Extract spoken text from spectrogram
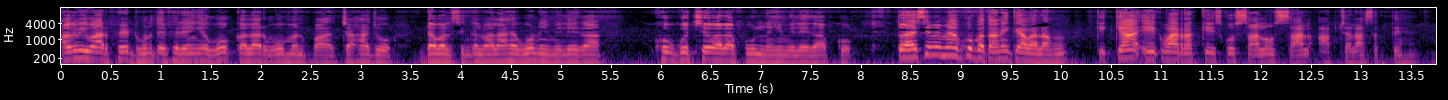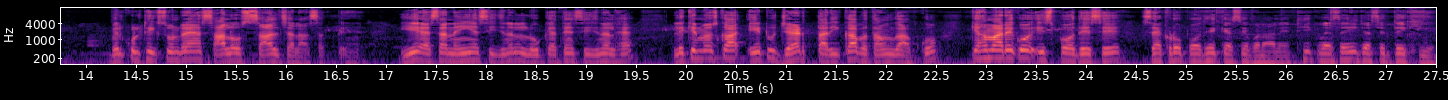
अगली बार फिर ढूंढते फिरेंगे, वो कलर, वो मन चाह जो डबल सिंगल वाला है, वो नहीं मिलेगा। खूब गुच्छे वाला फूल नहीं मिलेगा आपको। तो ऐसे में मैं आपको बताने क्या वाला हूँ कि क्या एक बार रख के इसको सालों साल आप चला सकते हैं। बिल्कुल ठीक सुन रहे हैं, सालों साल चला सकते हैं। ये ऐसा नहीं है, सीजनल, लोग कहते हैं सीजनल है। लेकिन मैं उसका ए टू जेड तरीका बताऊँगा आपको कि हमारे को इस पौधे से सैकड़ों पौधे कैसे बना लें। ठीक वैसे ही जैसे देखिए,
